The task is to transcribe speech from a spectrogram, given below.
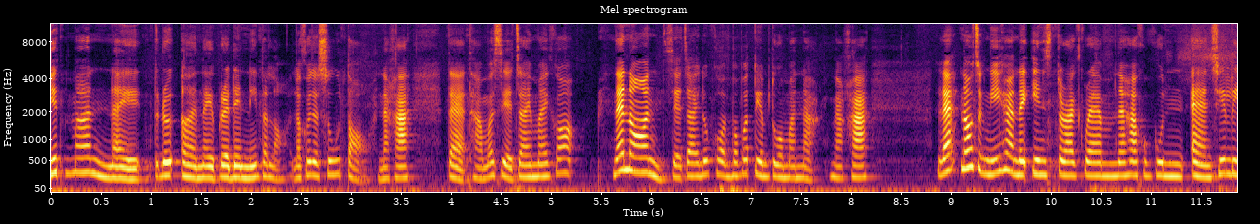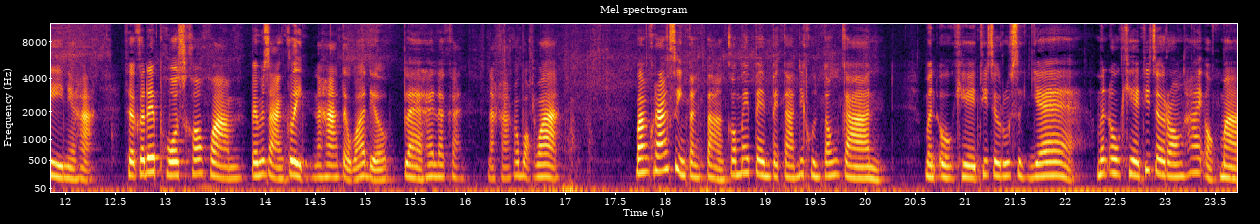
ยึดมั่นในเรื่องเอ่อในประเด็นนี้ตลอด แล้วก็จะสู้ต่อนะคะ แต่ถามว่าเสียใจไหมก็แน่นอนเสียใจทุกคนเพราะว่าเตรียมตัวมาหนักนะคะ และนอกจากนี้ค่ะใน Instagram นะคะของคุณแอนชิลีเนี่ยค่ะ เธอก็ได้โพสต์ข้อความเป็นภาษาอังกฤษนะคะ แต่ว่าเดี๋ยวแปลให้แล้วกันนะคะก็บอกว่า บางครั้งสิ่งต่างๆ ก็ไม่เป็นไปตามที่คุณต้องการ มันโอเคที่จะรู้สึกแย่ มันโอเคที่จะร้องไห้ออกมา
